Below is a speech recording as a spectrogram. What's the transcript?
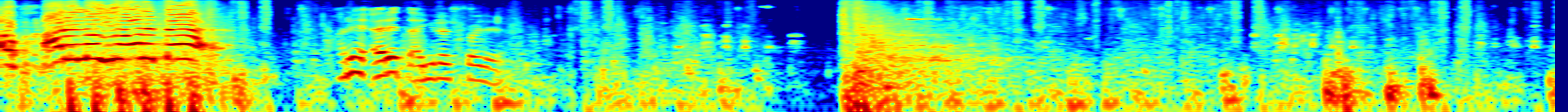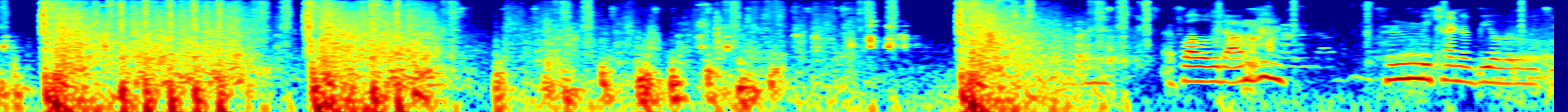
Oh edit that, you destroyed it. I follow it down. Me trying to be a little bit too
